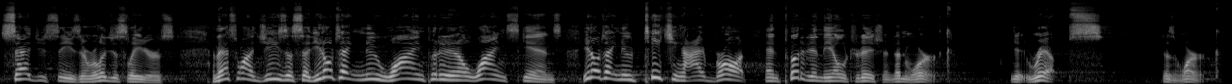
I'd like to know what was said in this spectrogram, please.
Sadducees and religious leaders. And that's why Jesus said, You don't take new wine, put it in old wineskins. You don't take new teaching I brought and put it in the old tradition. It doesn't work. It rips. It doesn't work.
